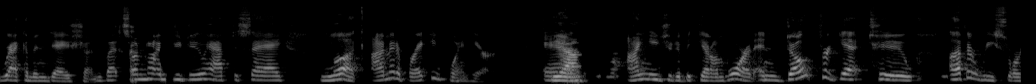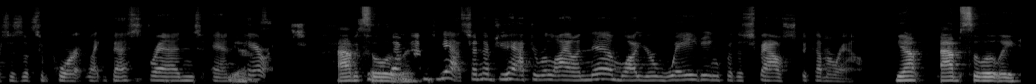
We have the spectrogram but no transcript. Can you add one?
recommendation. But sometimes you do have to say, look, I'm at a breaking point here. And yeah. I need you to be, get on board. And don't forget to other resources of support like best friends and yes. parents. Absolutely. Sometimes, yeah, sometimes you have to rely on them while you're waiting for the spouse to come around. Yep, absolutely.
